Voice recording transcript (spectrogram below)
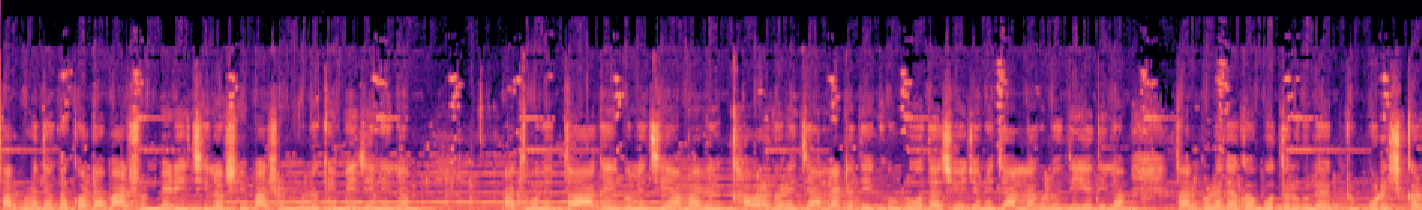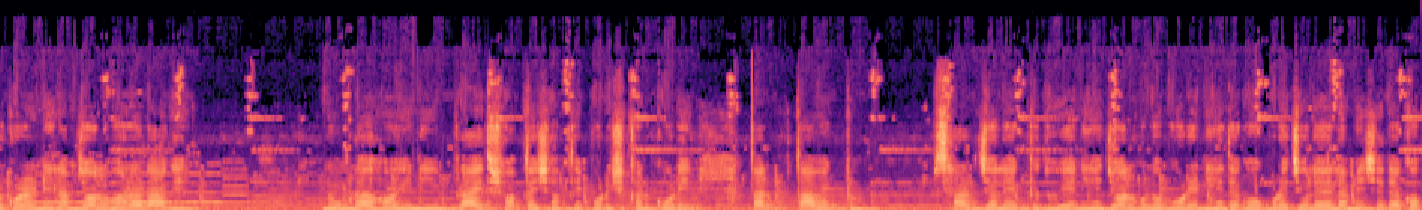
তারপরে দেখো কটা বাসন বেরিয়েছিল, সেই বাসনগুলোকে মেজে নিলাম। আর তোমাদের তো আগেই বলেছি, আমার খাবার ঘরের জানলাটা দিয়ে খুব রোদ আছে, ওই জন্য জানলাগুলো দিয়ে দিলাম। তারপরে দেখো বোতলগুলো একটু পরিষ্কার করে নিলাম, জল ভরার আগে। নোংরা হয়নি, প্রায় সপ্তাহে সপ্তাহে পরিষ্কার করি। তার, তাও একটু সার্ফ জলে একটু ধুয়ে নিয়ে জলগুলো ভরে নিয়ে দেখো উপরে চলে এলাম, এসে দেখো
